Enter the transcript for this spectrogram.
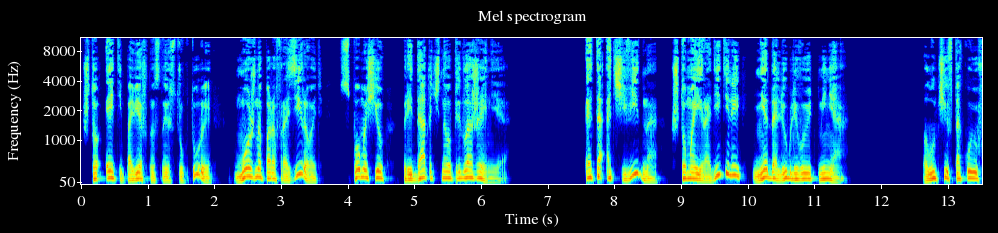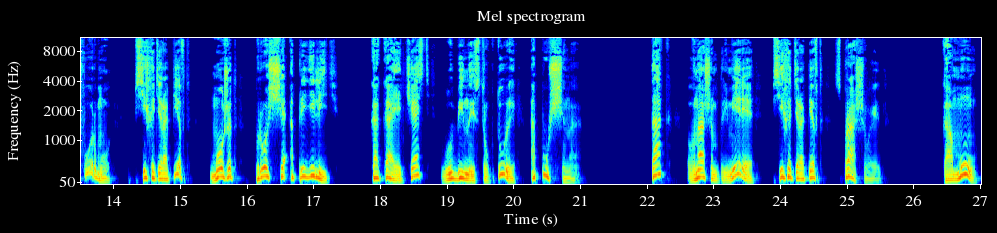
что эти поверхностные структуры можно парафразировать с помощью придаточного предложения. Это очевидно, что мои родители недолюбливают меня. Получив такую форму, психотерапевт может проще определить, какая часть глубинной структуры опущена. Так, в нашем примере психотерапевт спрашивает, кому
